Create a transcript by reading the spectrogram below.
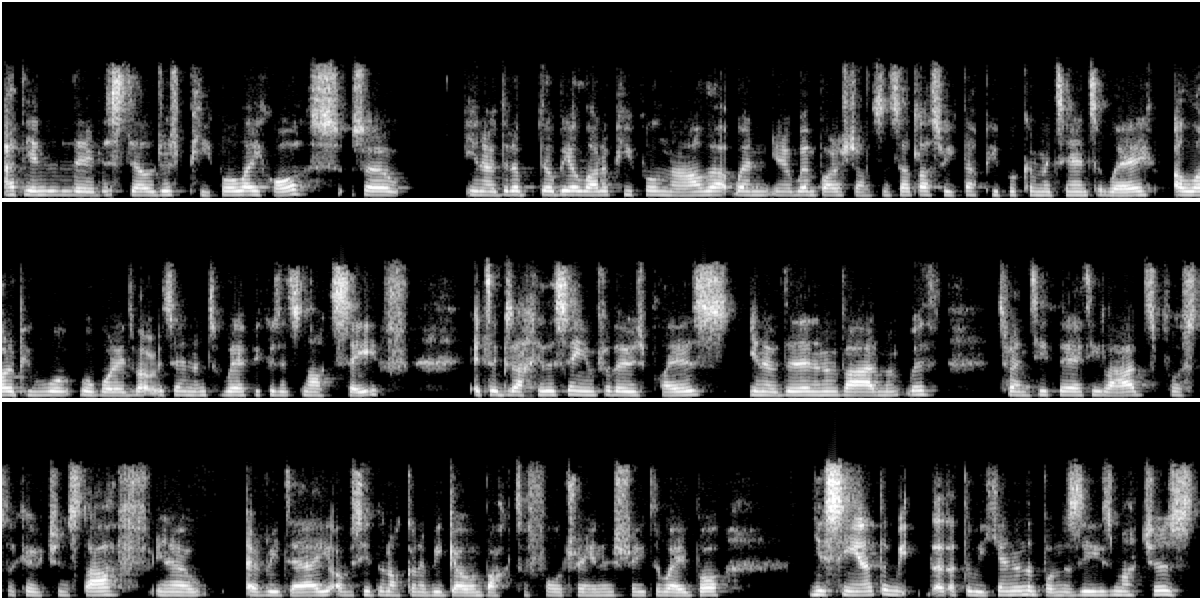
At the end of the day, there's still just people like us. So, you know, there'll, there'll be a lot of people now that when, you know, when Boris Johnson said last week that people can return to work, a lot of people were, were worried about returning to work because it's not safe. It's exactly the same for those players. You know, they're in an environment with 20, 30 lads plus the coaching staff, you know, every day. Obviously, they're not going to be going back to full training straight away, but you're seeing at the week at the weekend in the Bundesliga matches,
